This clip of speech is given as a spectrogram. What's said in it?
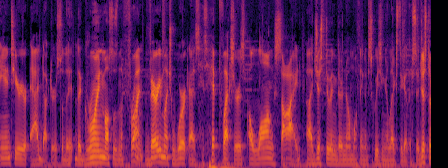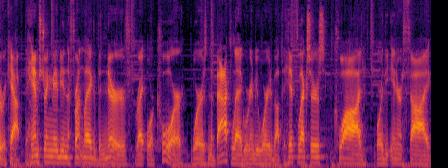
anterior adductors. So the, the groin muscles in the front very much work as hip flexors alongside uh, just doing their normal thing of squeezing your legs together. So just to recap, the hamstring may be in the front leg, the nerve, right, or core, whereas in the back leg, we're gonna be worried about the hip flexors, quad, or the inner thigh,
